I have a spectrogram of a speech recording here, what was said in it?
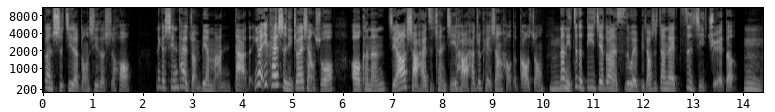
更实际的东西的时候，那个心态转变蛮大的。因为一开始你就会想说。哦，可能只要小孩子成绩好，他就可以上好的高中。那你这个第一阶段的思维比较是站在自己觉得嗯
